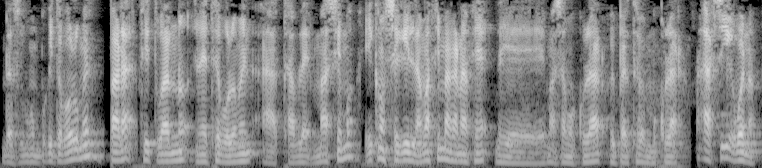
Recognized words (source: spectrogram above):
reducimos un poquito el volumen para situarnos en este volumen adaptable máximo y conseguir la máxima ganancia de masa muscular o hipertrofia muscular. Así que bueno,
